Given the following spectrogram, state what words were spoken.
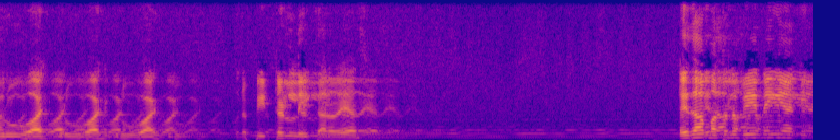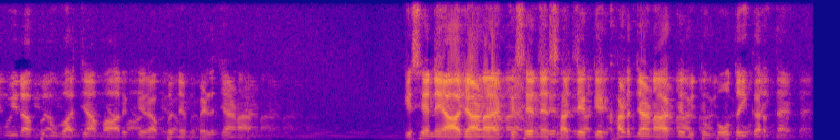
ਗੁਰੂ ਵਾਹਿਗੁਰੂ ਵਾਹਿਗੁਰੂ ਵਾਹਿਗੁਰੂ। ਰਿਪੀਟਡਲੀ ਕਰ ਰਿਹਾ ਸੀ। ਇਹਦਾ ਮਤਲਬ ਇਹ ਨਹੀਂ ਹੈ ਕਿ ਕੋਈ ਰੱਬ ਨੂੰ ਵਾਜਾਂ ਮਾਰ ਕੇ ਰੱਬ ਨੇ ਮਿਲ ਜਾਣਾ। ਕਿਸੇ ਨੇ ਆ ਜਾਣਾ, ਕਿਸੇ ਨੇ ਸਾਡੇ ਅੱਗੇ ਖੜ ਜਾਣਾ, ਆ ਕੇ ਵੀ ਤੂੰ ਬਹੁਤਾ ਹੀ ਕਰਦਾ ਹੈ।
